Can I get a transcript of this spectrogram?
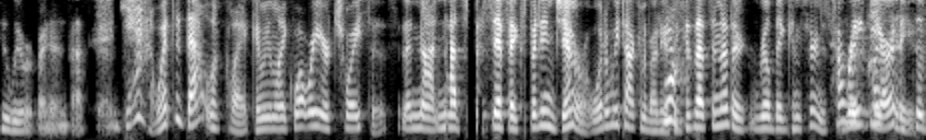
who we were going to invest in. Yeah, what did that look like? I mean, like what were your choices? Not not specifics, but in general, what are we talking about here? Yeah. Because that's another real big concern is how Great risky question. are these? So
